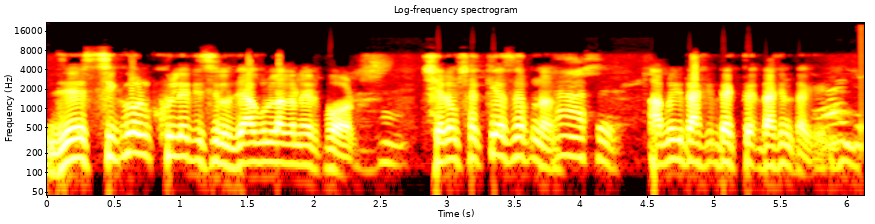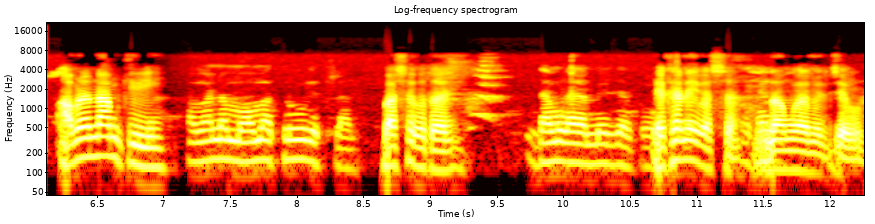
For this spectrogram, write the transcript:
যে শিকল খুলে দিছিল যে আগুন লাগানোর পর হ্যাঁ। সেরকম সাক্ষী আছে আপনার? হ্যাঁ আছে। আপনি কি দেখতে- দেখেন তাকে? আপনার নাম কি? আমার নাম মোহাম্মদ নুরুল ইসলাম। বাসা কোথায়? দামগাড়া মির্জাপুর। এখানেই বাসা? দামগ্রাম মির্জাপুর।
